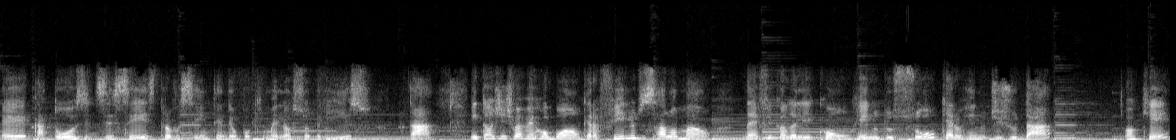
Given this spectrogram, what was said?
é, 14, 16, para você entender um pouquinho melhor sobre isso tá? Então a gente vai ver Roboão, que era filho de Salomão, né, ficando ali com o reino do sul, que era o reino de Judá, ok?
